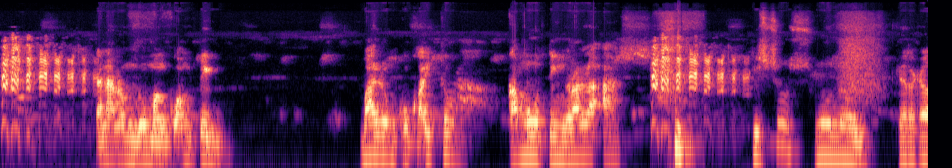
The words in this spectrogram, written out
Kanaramduman ko ang pig. Balong ko ka ito. Kamuting ralaas. Jesus, nunoy. Kira ka,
